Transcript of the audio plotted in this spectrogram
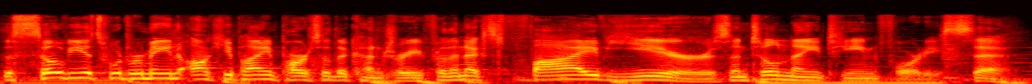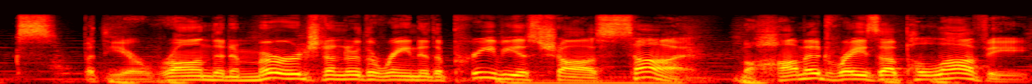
The Soviets would remain occupying parts of the country for the next five years until 1946. But the Iran that emerged under the reign of the previous Shah's son, Mohammad Reza Pahlavi,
